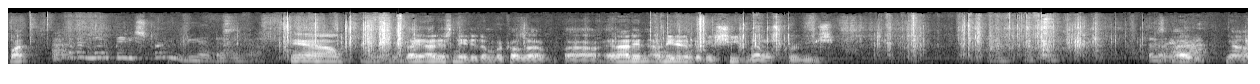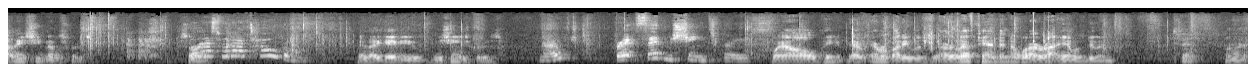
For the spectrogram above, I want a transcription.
What? Look at them little bitty screws you had to have. Yeah, they, I just needed them because of, uh, and I didn't, I needed them to be sheet metal screws. Does it I, right? no, I need sheet metal screws. Well, Sorry. that's what I told them. And they gave you machine screws. No, Brett said machine screws. Well, he, everybody was, our left hand didn't know what our right hand was doing. All right,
